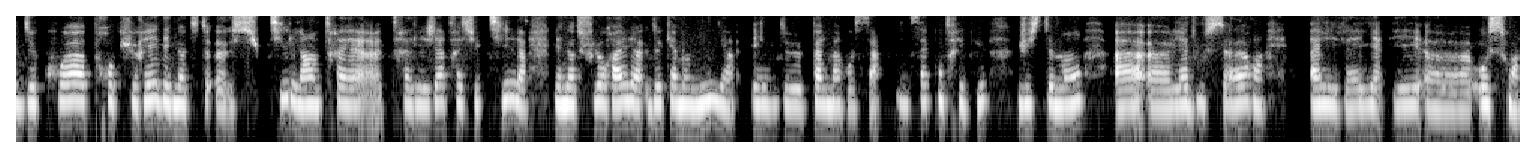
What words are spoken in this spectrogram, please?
de quoi procurer des notes euh, subtiles, hein, très, très légères, très subtiles, des notes florales de camomille et de palmarosa. Donc, ça contribue justement à la douceur, à l'éveil et aux soins.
